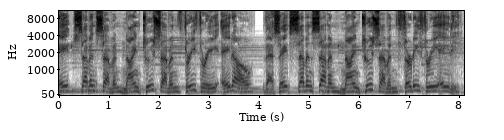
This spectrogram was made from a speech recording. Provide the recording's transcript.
877 927 3380. That's 877 927 3380.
